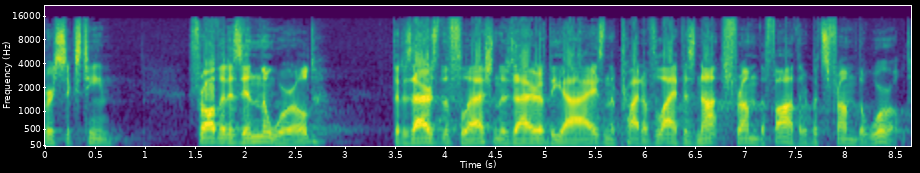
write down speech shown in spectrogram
Verse 16 For all that is in the world, the desires of the flesh and the desire of the eyes and the pride of life is not from the Father, but it's from the world.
